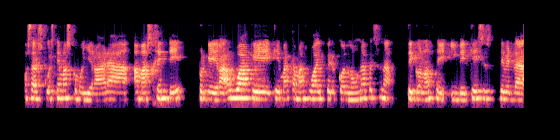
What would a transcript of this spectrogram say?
o sea, os cueste más como llegar a, más gente, porque diga, guau, que, que, marca más guay, pero cuando una persona te conoce y ve que eso es de verdad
